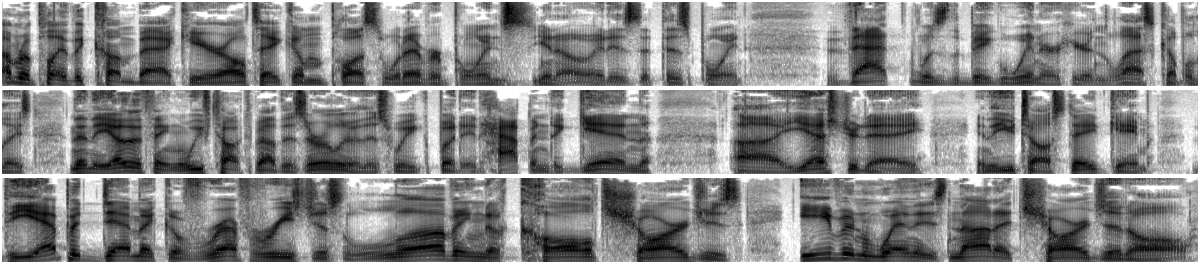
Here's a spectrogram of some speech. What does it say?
I'm going to play the comeback here. I'll take them plus whatever points you know it is at this point." That was the big winner here in the last couple of days. And then the other thing we've talked about this earlier this week, but it happened again uh, yesterday in the Utah State game. The epidemic of referees just loving to call charges, even when it's not a charge at all.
